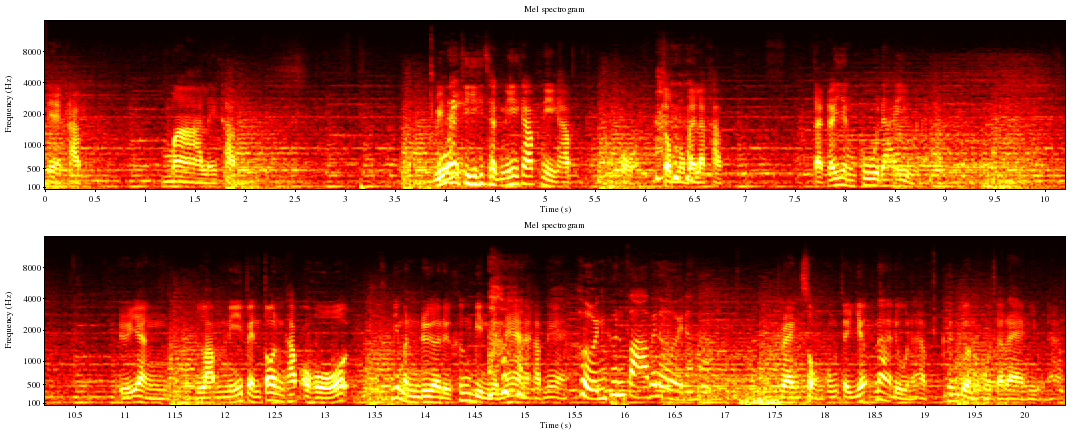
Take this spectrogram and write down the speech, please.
เนี่ยครับ มาเลยครับ วินาทีจากนี้ครับนี่ครับโอ้จมลงไปแล้วครับ แต่ก็ยังกู้ได้อยู่นะครับ หรืออย่างลำนี้เป็นต้นครับ โอ้โห นี่มันเรือหรือเครื่องบินกันแน่นะครับเนี่ยเหินขึ้นฟ้าไปเลยนะคะ แรงส่งคงจะเยอะน่าดูนะครับเครื่องยนต์คงจะแรงอยู่นะครับ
